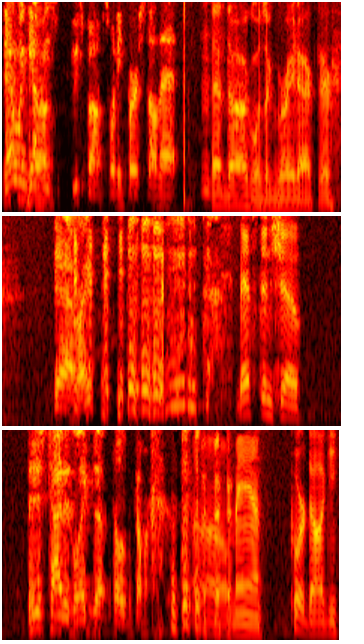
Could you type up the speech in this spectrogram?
that one got me some goosebumps when he first saw that. That dog was a great actor. Yeah, right. best in show. they just tied his legs up and told him to come on. Oh man, poor doggy.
